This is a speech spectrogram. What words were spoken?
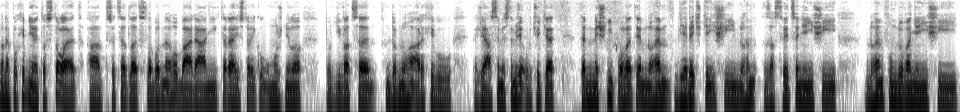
No nepochybně je to 100 let a 30 let slobodného bádání, které historikům umožnilo podívat se do mnoha archivů. Takže já si myslím, že určitě ten dnešní pohled je mnohem vědečtější, mnohem zasvěcenější, mnohem fundovanější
